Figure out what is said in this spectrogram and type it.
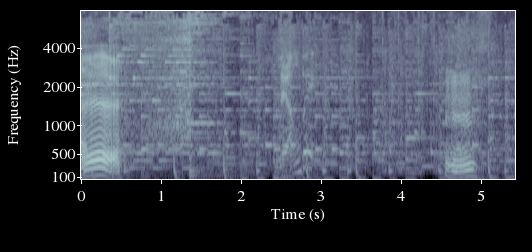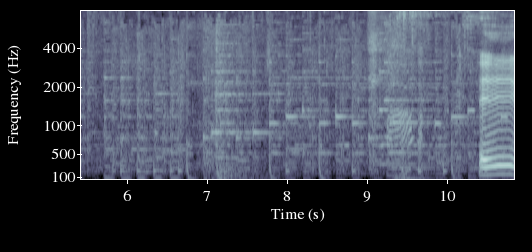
เอออืมเออ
